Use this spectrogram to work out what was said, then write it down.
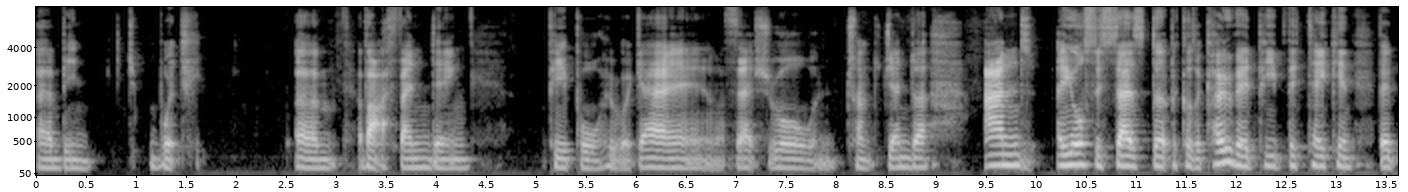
um, being, which um, about offending people who are gay and sexual and transgender. and he also says that because of COVID, people they've taken they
